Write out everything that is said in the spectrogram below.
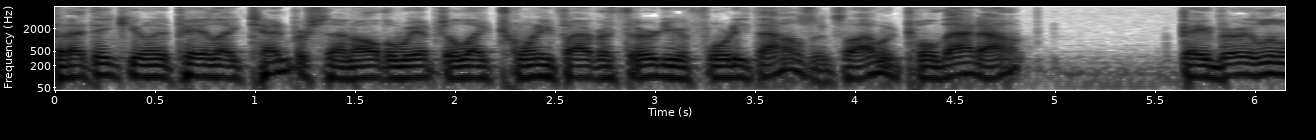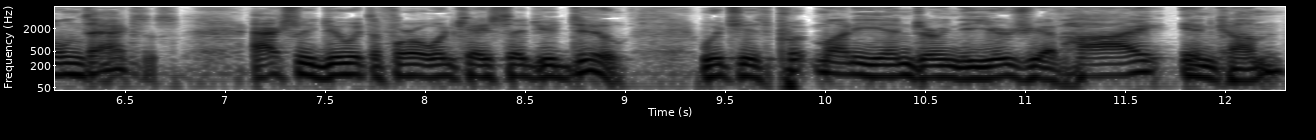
but I think you only pay like 10% all the way up to like 25 or 30 or 40,000. So I would pull that out, pay very little in taxes. Actually do what the 401k said you'd do, which is put money in during the years you have high income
